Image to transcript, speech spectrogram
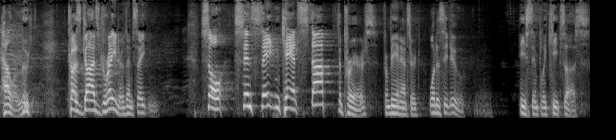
Hallelujah. Because God's greater than Satan. So, since Satan can't stop the prayers from being answered, what does he do? He simply keeps us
